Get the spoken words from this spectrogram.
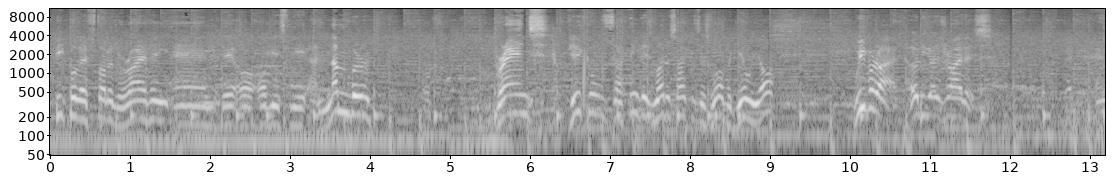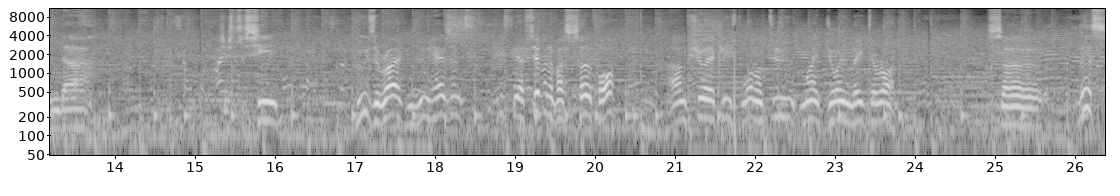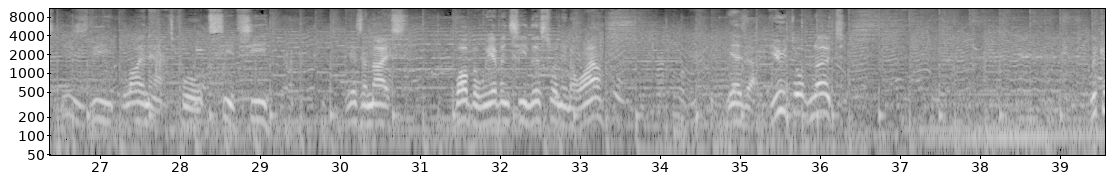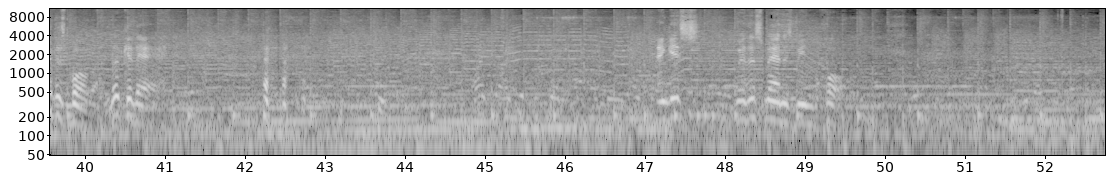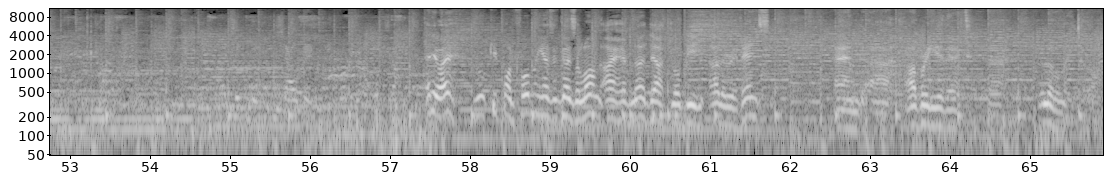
People have started arriving and there are obviously a number of brands, vehicles. I think there's motorcycles as well, but here we are. We've arrived, Holy Ghost Riders. And uh, just to see who's arrived and who hasn't. At least we have seven of us so far. I'm sure at least one or two might join later on. So this is the line out for CFC. Here's a nice bobber. We haven't seen this one in a while. Here's a beautiful note. Look at this bobber. Look at that. and guess where this man has been before. Anyway, we'll keep on filming as it goes along. I have no doubt there'll be other events and uh, I'll bring you that uh, a little later on.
